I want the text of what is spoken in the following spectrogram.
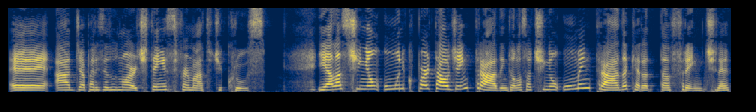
é, a de Aparecida do Norte tem esse formato de cruz. E elas tinham um único portal de entrada, então elas só tinham uma entrada, que era da frente, né?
